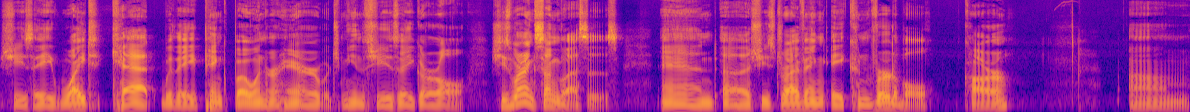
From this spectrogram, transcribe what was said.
She's a white cat with a pink bow in her hair, which means she is a girl. She's wearing sunglasses and uh, she's driving a convertible car. Um,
